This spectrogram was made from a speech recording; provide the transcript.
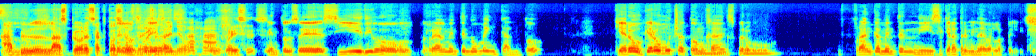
a las peores actuaciones del año, a los Races. Entonces, sí, digo, realmente no me encantó. Quiero, quiero mucho a Tom Hanks, pero francamente ni siquiera terminé de ver la película.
